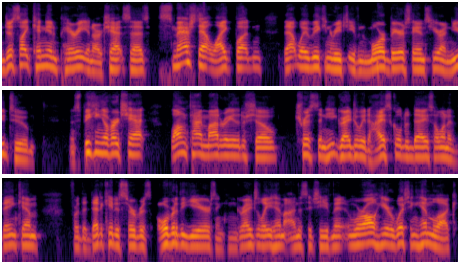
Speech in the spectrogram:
And just like Kenyon Perry in our chat says, smash that like button. That way we can reach even more Bears fans here on YouTube. And speaking of our chat, longtime moderator of the show, Tristan, he graduated high school today. So I want to thank him for the dedicated service over the years and congratulate him on this achievement. And we're all here wishing him luck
